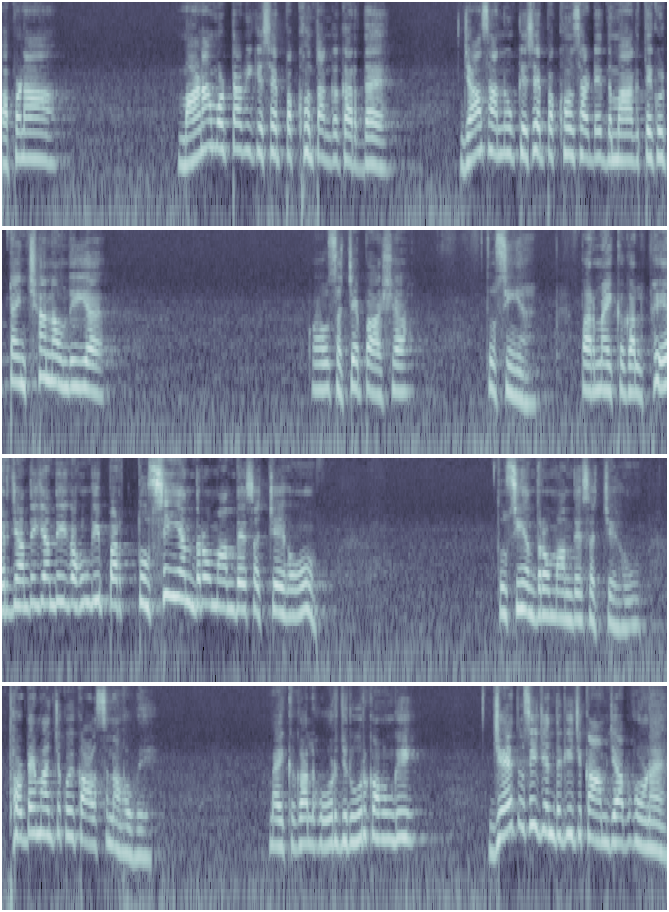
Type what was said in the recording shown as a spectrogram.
ਆਪਣਾ ਮਾਣਾ ਮੋਟਾ ਵੀ ਕਿਸੇ ਪੱਖੋਂ ਤੰਗ ਕਰਦਾ ਹੈ ਜਾਂ ਸਾਨੂੰ ਕਿਸੇ ਪੱਖੋਂ ਸਾਡੇ ਦਿਮਾਗ ਤੇ ਕੋਈ ਟੈਨਸ਼ਨ ਆਉਂਦੀ ਹੈ ਉਹ ਸੱਚੇ ਪਾਤਸ਼ਾਹ ਤੁਸੀਂ ਆ ਪਰ ਮੈਂ ਇੱਕ ਗੱਲ ਫੇਰ ਜਾਂਦੀ ਜਾਂਦੀ ਕਹੂੰਗੀ, ਪਰ ਤੁਸੀਂ ਅੰਦਰੋਂ ਮਨ ਦੇ ਸੱਚੇ ਹੋ। ਤੁਸੀਂ ਅੰਦਰੋਂ ਮਨ ਦੇ ਸੱਚੇ ਹੋ। ਤੁਹਾਡੇ ਮਨ 'ਚ ਕੋਈ ਕਾਲਸ ਨਾ ਹੋਵੇ। ਮੈਂ ਇੱਕ ਗੱਲ ਹੋਰ ਜ਼ਰੂਰ ਕਹੂੰਗੀ, ਜੇ ਤੁਸੀਂ ਜ਼ਿੰਦਗੀ 'ਚ ਕਾਮਯਾਬ ਹੋਣਾ ਹੈ,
